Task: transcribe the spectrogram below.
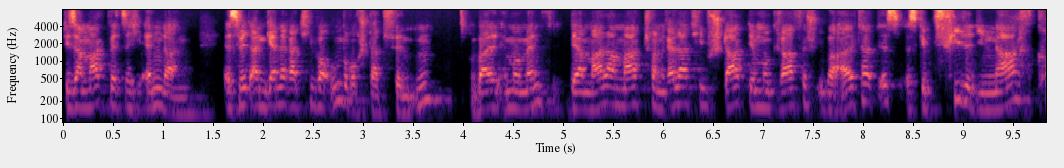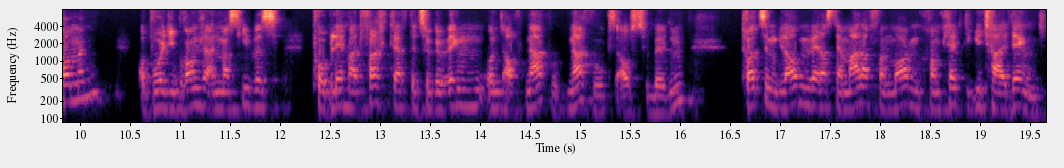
dieser Markt wird sich ändern. Es wird ein generativer Umbruch stattfinden, weil im Moment der Malermarkt schon relativ stark demografisch überaltert ist. Es gibt viele, die nachkommen, obwohl die Branche ein massives Problem hat, Fachkräfte zu gewinnen und auch Nachwuchs auszubilden. Trotzdem glauben wir, dass der Maler von morgen komplett digital denkt.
